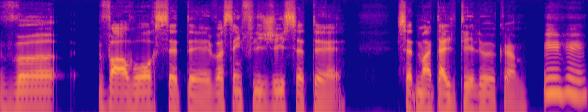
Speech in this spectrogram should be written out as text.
va, va avoir cette. euh, va s'infliger cette, euh, cette mentalité-là. Comme, Mhm.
